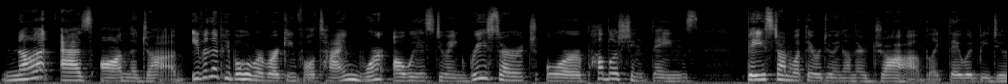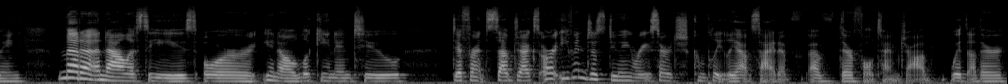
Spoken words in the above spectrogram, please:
not as on the job. Even the people who were working full time weren't always doing research or publishing things based on what they were doing on their job. Like they would be doing meta analyses or, you know, looking into different subjects or even just doing research completely outside of, of their full time job with other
